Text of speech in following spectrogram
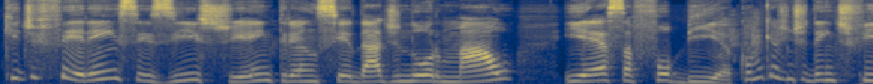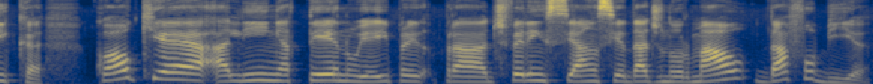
que diferença existe entre a ansiedade normal e essa fobia? Como que a gente identifica qual que é a linha tênue aí para diferenciar a ansiedade normal da fobia?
